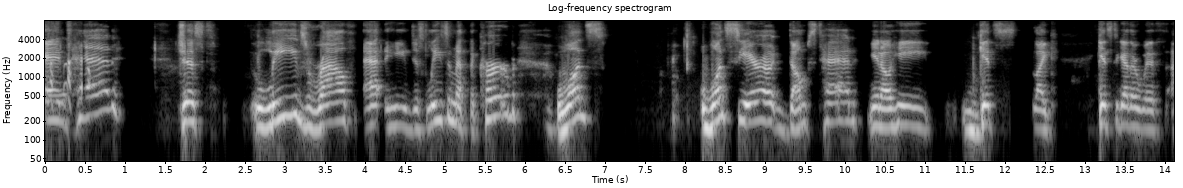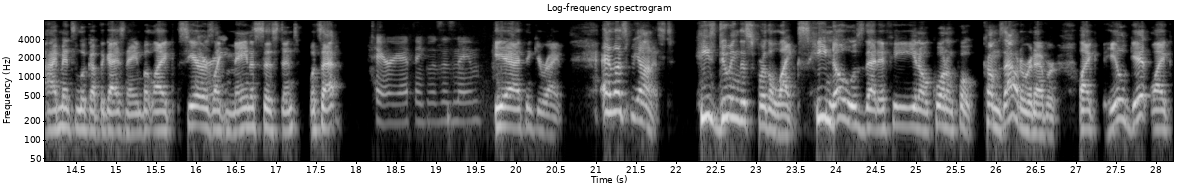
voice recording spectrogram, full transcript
and tad just leaves ralph at he just leaves him at the curb once once sierra dumps tad you know he gets like gets together with I meant to look up the guy's name, but like Sierra's like main assistant. What's that? Terry, I think was his name. Yeah, I think you're right. And let's be honest, he's doing this for the likes. He knows that if he, you know, quote unquote, comes out or whatever, like he'll get like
